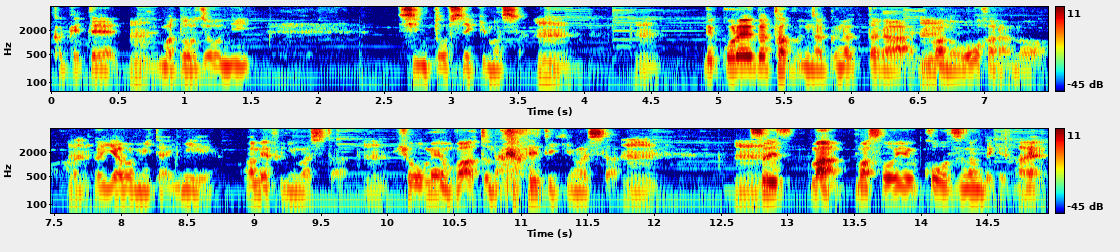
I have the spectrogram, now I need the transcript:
かけて、まあ、土壌に浸透していきました。うんで、これが多分なくなったら、今の大原の山みたいに雨降りました。表面をバーッと流れていきました。それまあ、まあそういう構図なんだけどね。はい、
